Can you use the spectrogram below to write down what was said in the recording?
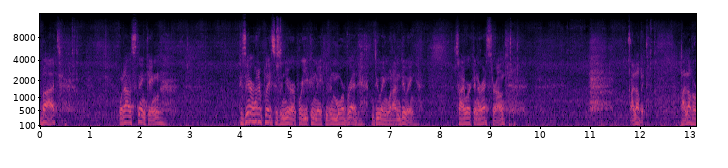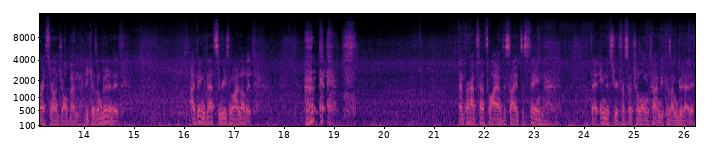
But what I was thinking is there other places in Europe where you can make even more bread doing what I'm doing. So I work in a restaurant. I love it. I love a restaurant job, man, because I'm good at it. I think that's the reason why I love it. and perhaps that's why I've decided to stay in that industry for such a long time because I'm good at it.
